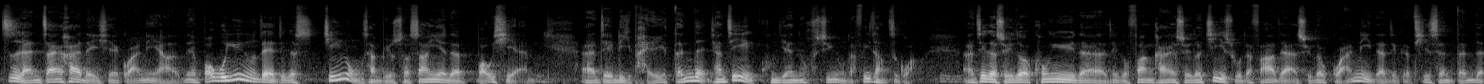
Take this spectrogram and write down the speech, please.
自然灾害的一些管理啊，那包括运用在这个金融上，比如说商业的保险，呃这理赔等等，像这个空间都运用的非常之广。啊，这个随着空域的这个放开，随着技术的发展，随着管理的这个提升等等，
